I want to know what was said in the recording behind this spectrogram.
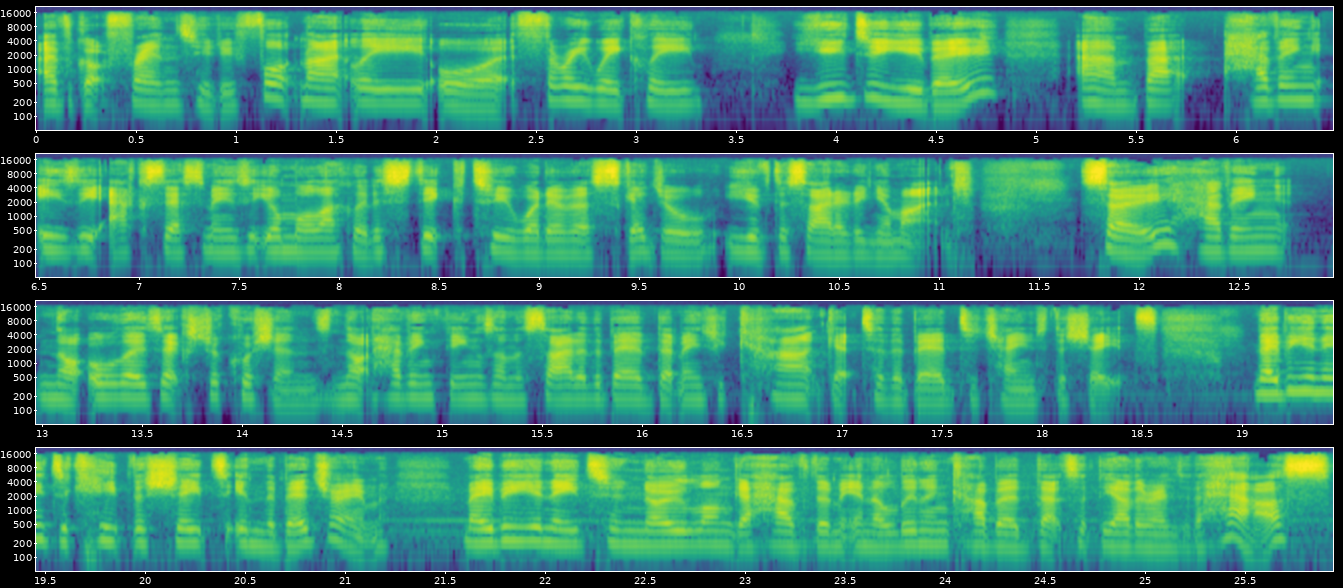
I've got friends who do fortnightly or three weekly. You do you, boo. Um, but having easy access means that you're more likely to stick to whatever schedule you've decided in your mind. So, having not all those extra cushions, not having things on the side of the bed that means you can't get to the bed to change the sheets. Maybe you need to keep the sheets in the bedroom. Maybe you need to no longer have them in a linen cupboard that's at the other end of the house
